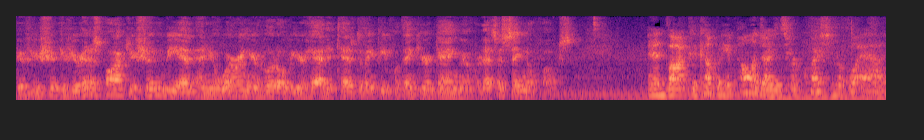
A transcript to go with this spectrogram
if you should if you're in a spot you shouldn't be in and you're wearing your hood over your head, it tends to make people think you're a gang member. That's a signal, folks. And vodka company apologizes for questionable ad.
